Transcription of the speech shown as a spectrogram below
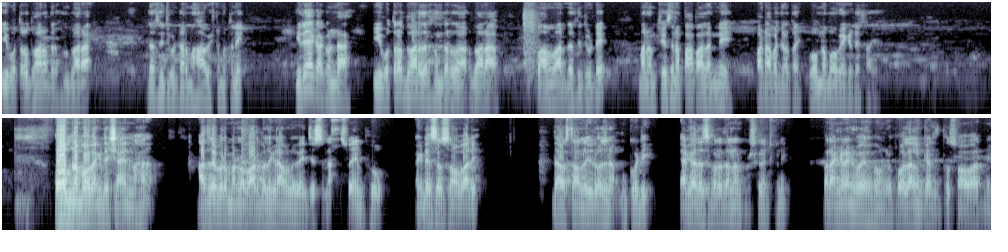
ఈ ఉత్తర ద్వార దర్శనం ద్వారా దర్శించుకుంటారు మహావిష్ణుమూర్తిని. ఇదే కాకుండా ఈ ఉత్తర ద్వార దర్శనం ద్వారా- ద్వారా దర్శించుకుంటే మనం చేసిన పాపాలన్నీ పటాపంచలవుతాయి. ఓం నమో వెంకటేశాయ. ఓం నమో వెంకటేశాయ మహ ఆదిలాపురం మండలం వాడపల్లి గ్రామంలో వేయించేస్తున్న స్వయంభూ వెంకటేశ్వర స్వామి వారి దేవస్థానంలో ఈ రోజున ముక్కోటి ఏకాదశి పర్వదానాన్ని పురస్కరించుకుని మరి అంగరంగ వైభవంగా పూలాలంకరణతో స్వామివారిని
